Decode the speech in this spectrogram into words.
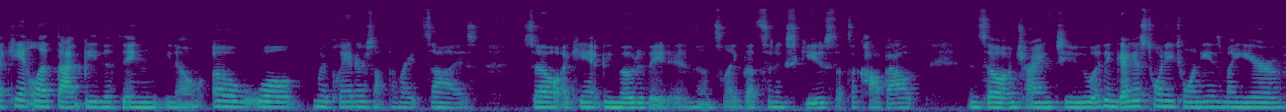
I can't let that be the thing, you know, oh, well, my planner's not the right size. So I can't be motivated. And it's like, that's an excuse, that's a cop out. And so I'm trying to, I think, I guess 2020 is my year of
